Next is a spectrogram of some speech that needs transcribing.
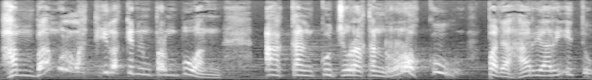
hambamu laki-laki dan perempuan akan kucurahkan rohku pada hari-hari itu.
